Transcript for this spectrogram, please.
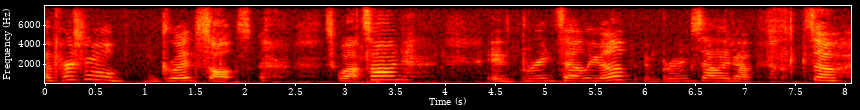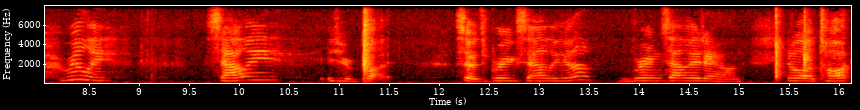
A personal good salt squat song is bring Sally up and bring Sally down. So really, Sally is your butt. So it's bring Sally up, bring Sally down. And a lot of talk,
